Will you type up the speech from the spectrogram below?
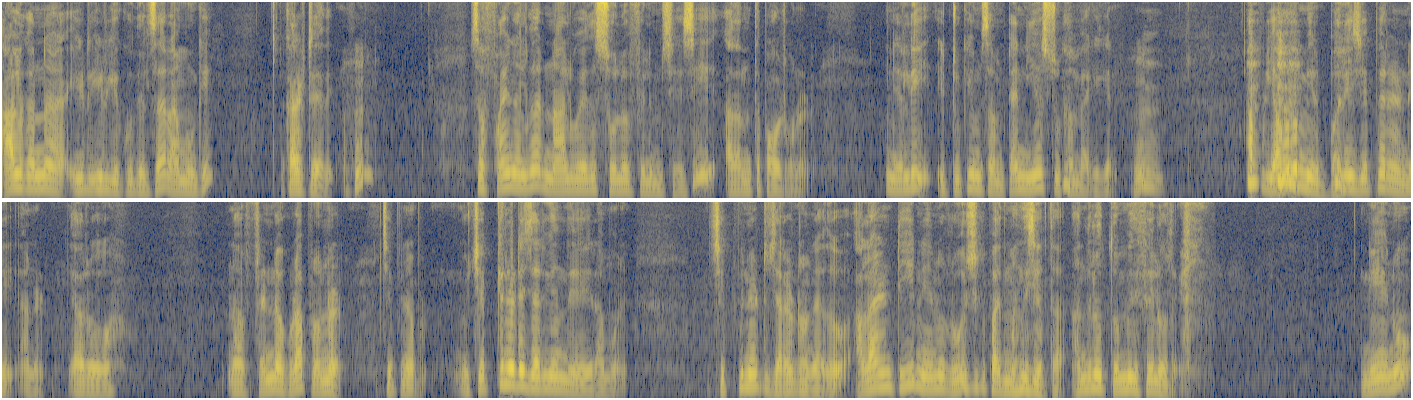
వాళ్ళకన్నా ఈడి ఈడికి ఎక్కువ తెలుసా రాముకి? కరెక్టే అది. సో ఫైనల్గా నాలుగు ఐదు సోలో ఫిల్మ్స్ చేసి అదంతా పోగొట్టుకున్నాడు. Nearly it took him some ten years to come back again అప్పుడు ఎవరో మీరు భలే చెప్పారండి అన్నాడు. ఎవరు నా ఫ్రెండ్ కూడా అప్పుడు ఉన్నాడు చెప్పినప్పుడు. నువ్వు చెప్పినట్టే జరిగింది రాము చెప్పినట్టు జరగడం కాదు అలాంటి నేను రోజుకి పది మంది చెప్తా. అందులో తొమ్మిది ఫెయిల్ అవుతాయి. నేను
